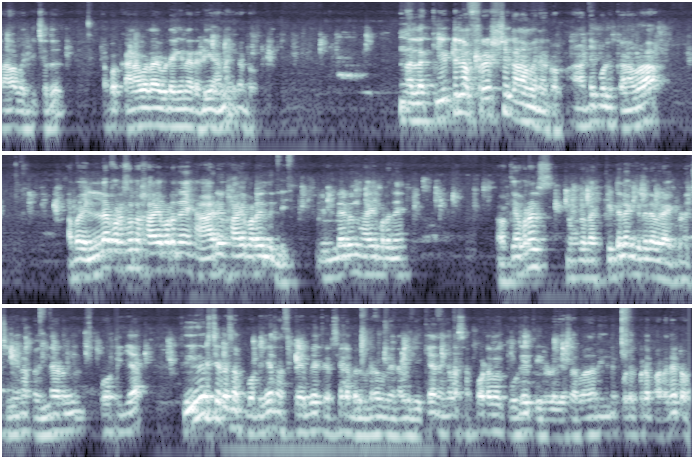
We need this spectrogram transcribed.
കണവ പറ്റിച്ചത്. അപ്പോൾ കണവ ഇവിടെ ഇങ്ങനെ റെഡിയാണ് കേട്ടോ. നല്ല കീട്ടിലും ഫ്രഷ് കണവ കേട്ടോ. അടിപൊളി കണവ അപ്പൊ എല്ലാ ഫ്രണ്ട്സും ഹായ് പറഞ്ഞേ. ആരും ഹായ് പറയുന്നില്ലേ? എല്ലാവരും ഹായ് പറഞ്ഞേ. ഓക്കെ ഫ്രണ്ട്സ് നമുക്ക് കിടലം കിടലം ആയിക്കോട്ടെ ചെയ്യുന്നത് അപ്പോൾ എല്ലാവരും സപ്പോർട്ട് ചെയ്യുക. തീർച്ചയായിട്ടും സപ്പോർട്ട് ചെയ്യുക. സബ്സ്ക്രൈബ് ചെയ്യുക. തീർച്ചയായിട്ടും ബെൽബട്ടൺ വിളിക്കുക നിങ്ങളെ സപ്പോർട്ട് നമുക്ക് കൂടിയേ തീരുള്ളൂ. കേസ് അപ്പോൾ അതിങ്ങനെ കൂടെ കൂടെ പറഞ്ഞേട്ടോ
